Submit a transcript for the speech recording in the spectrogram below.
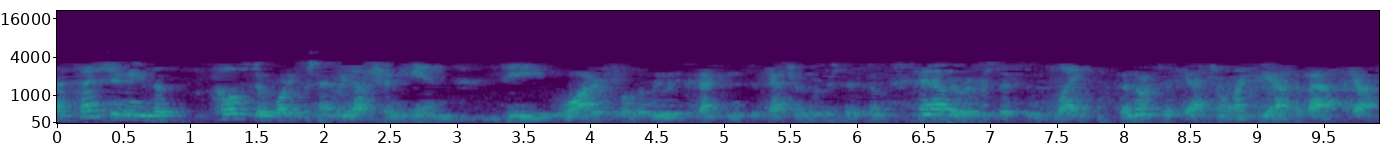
essentially means a close to a 40% reduction in the water flow that we would expect in the Saskatchewan River system and other river systems like the North Saskatchewan, like the Athabasca,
